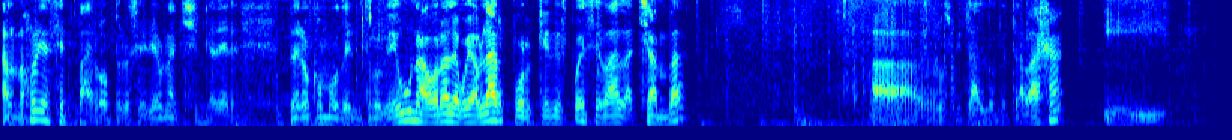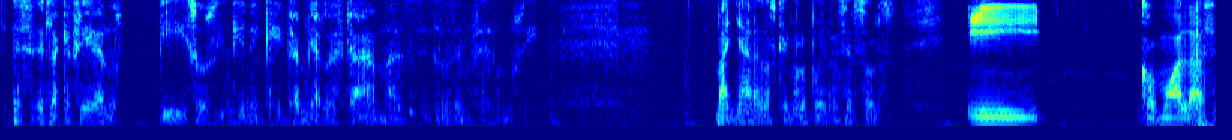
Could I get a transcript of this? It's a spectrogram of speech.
A lo mejor ya se paró, pero sería una chingadera. Pero como dentro de una hora le voy a hablar porque después se va a la chamba, al hospital donde trabaja y es, la que friega los pisos y tiene que cambiar las camas de los enfermos y bañar a los que no lo pueden hacer solos. Y como a las...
